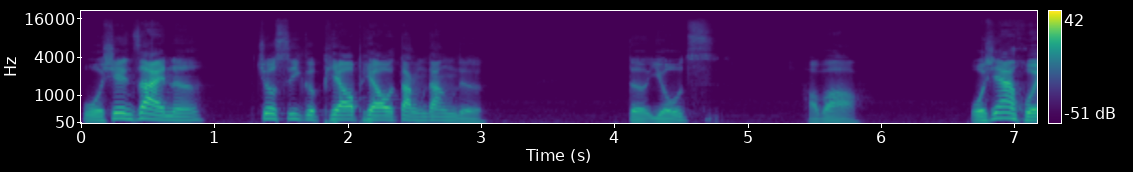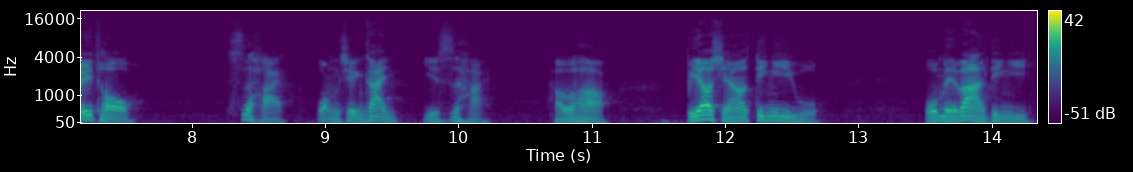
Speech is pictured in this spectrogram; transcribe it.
我现在呢，就是一个飘飘荡荡的的游子，好不好？我现在回头是海，往前看也是海，好不好？不要想要定义我，我没办法定义。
